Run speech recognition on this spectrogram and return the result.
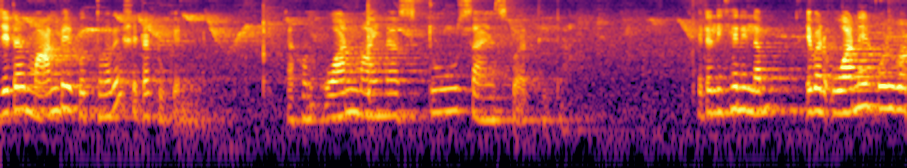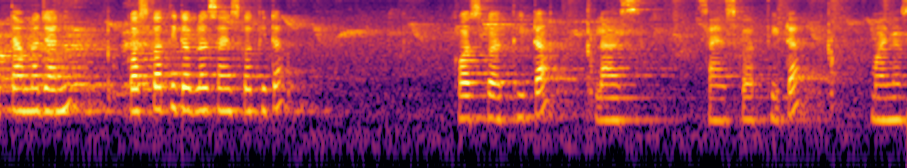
যেটার মান বের করতে হবে সেটা টুকে নেবে এখন one minus two sine square theta এটা লিখে নিলাম। এবার ওয়ানের পরিবর্তে আমরা জানি cos square theta plus sine square theta cos square theta plus sine square theta minus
